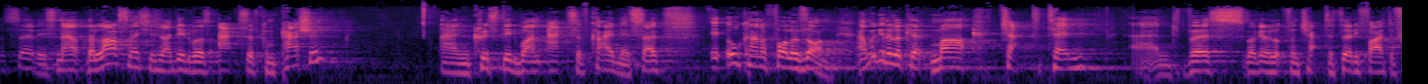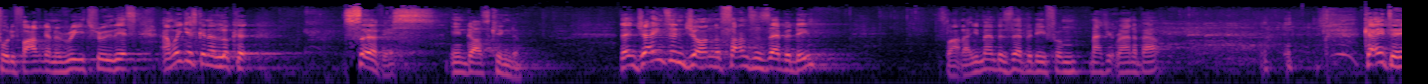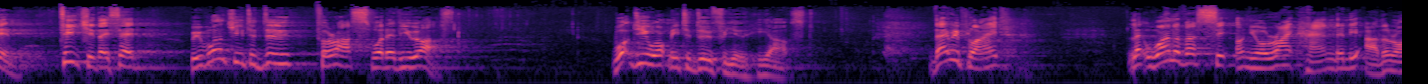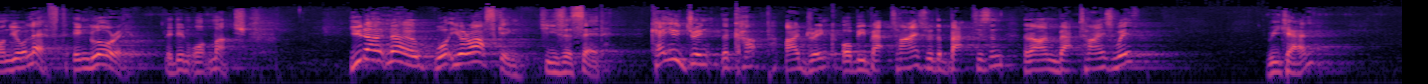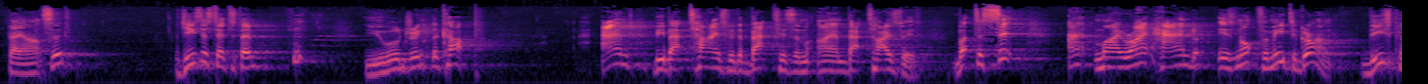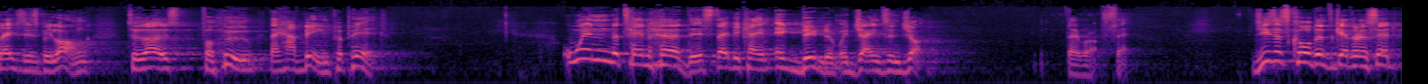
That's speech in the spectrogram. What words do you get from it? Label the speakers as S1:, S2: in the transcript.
S1: of service. Now, the last message I did was acts of compassion, and Chris did one acts of kindness. So it all kind of follows on. And we're going to look at Mark chapter 10 and verse, we're going to look from chapter 35 to 45. We're going to read through this, and we're just going to look at service in God's kingdom. Then James and John, the sons of Zebedee, it's like that. You remember Zebedee from Magic Roundabout? Came to him. Teacher, they said, we want you to do for us whatever you ask. What do you want me to do for you? He asked. They replied, Let one of us sit on your right hand and the other on your left in glory. They didn't want much. You don't know what you're asking, Jesus said. Can you drink the cup I drink or be baptized with the baptism that I'm baptized with? We can, they answered. Jesus said to them, hmm, you will drink the cup and be baptized with the baptism I am baptized with. But to sit at my right hand is not for me to grant. These places belong to those for whom they have been prepared. When the ten heard this, they became indignant with James and John. They were upset. Jesus called them together and said,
